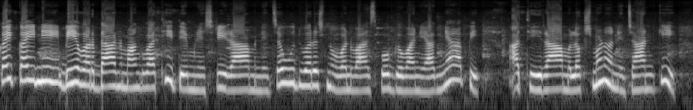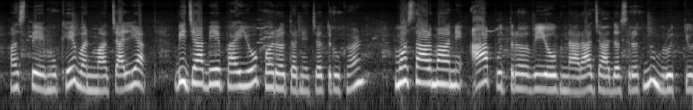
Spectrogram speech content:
કઈ કઈને બે વરદાન માંગવાથી તેમણે શ્રી રામને ચૌદ વર્ષનો વનવાસ ભોગવવાની આજ્ઞા આપી. આથી રામ, લક્ષ્મણ અને જાનકી હસ્તે મુખે વનમાં ચાલ્યા. બીજા બે ભાઈઓ ભરત અને શત્રુઘ્ન મોસાળમાં અને આ પુત્ર વિયોગના રાજા દશરથનું મૃત્યુ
